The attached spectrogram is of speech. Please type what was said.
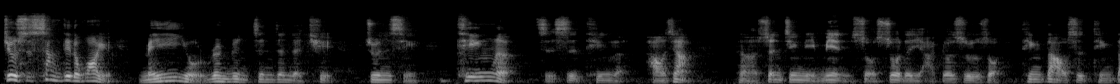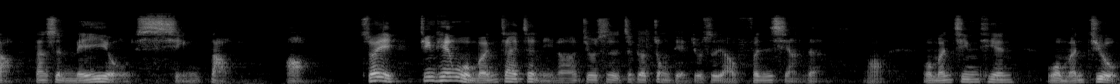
就是上帝的话语没有认认真真的去遵行，听了只是听了，好像。呃，圣经里面所说的雅各书说，听到是听到，但是没有行道啊。所以今天我们在这里呢，就是这个重点就是要分享的啊。我们今天我们就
